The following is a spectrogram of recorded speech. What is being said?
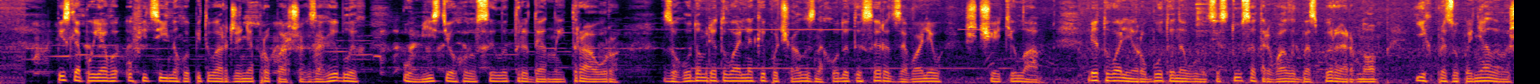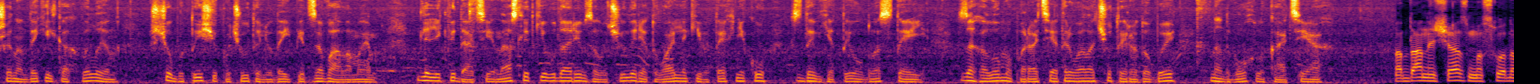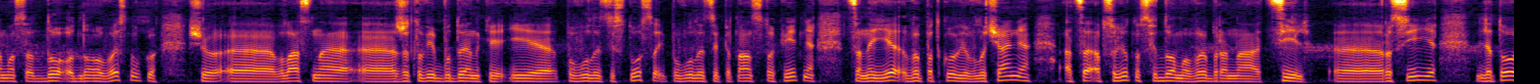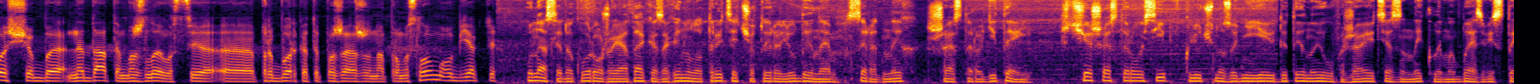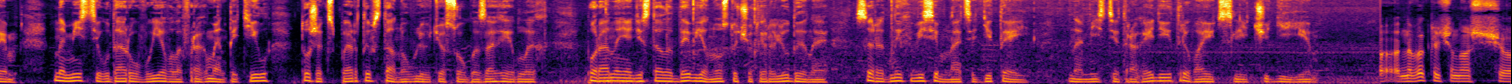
Після появи офіційного підтвердження про перших загиблих у місті оголосили триденний траур. Згодом рятувальники почали знаходити серед завалів ще тіла. Рятувальні роботи на вулиці Стуса тривали безперервно. Їх призупиняли лише на декілька хвилин, щоб у тиші почути людей під завалами. Для ліквідації наслідків ударів залучили рятувальників і техніку з дев'яти областей. Загалом операція тривала чотири доби на двох локаціях. На даний час ми сходимося до одного висновку, що е, власне е, житлові будинки і по вулиці Стуса, і по вулиці 15 квітня це не є випадкові влучання, а це абсолютно свідомо вибрана ціль. е, Росії для того, щоб не дати можливості е, приборкати пожежу на промисловому об'єкті, Унаслідок ворожої атаки загинуло 34 людини, серед них шестеро дітей. Ще шестеро осіб, включно з однією дитиною, вважаються зниклими безвісти. На місці удару виявили фрагменти тіл, тож експерти встановлюють особи загиблих. Поранення дістали 94 людини, серед них 18 дітей. На місці трагедії тривають слідчі дії. Не виключено, що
